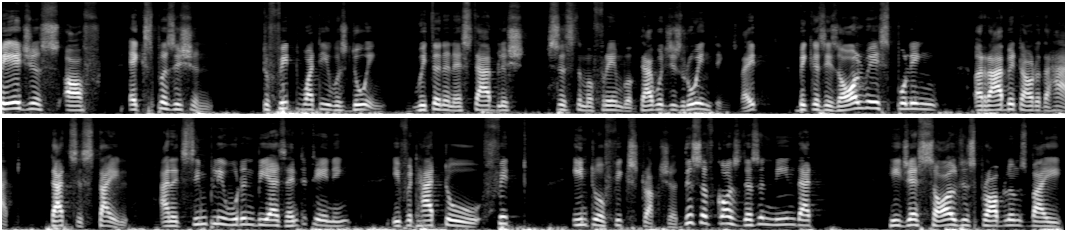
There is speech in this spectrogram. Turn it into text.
pages of exposition to fit what he was doing within an established system of framework. That would just ruin things, right? Because he's always pulling a rabbit out of the hat. That's his style. And it simply wouldn't be as entertaining if it had to fit into a fixed structure. This, of course, doesn't mean that he just solves his problems by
